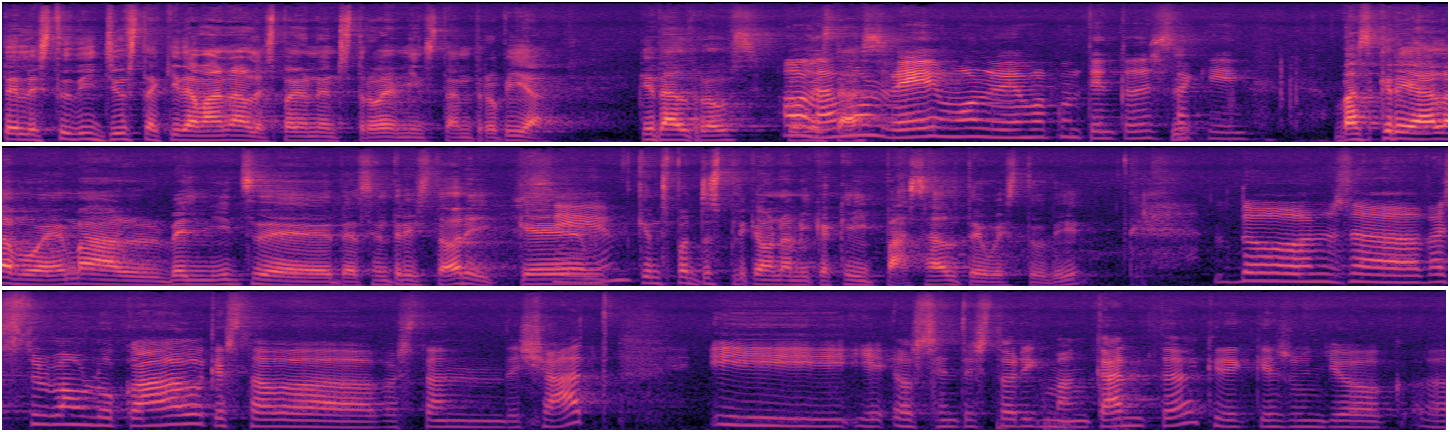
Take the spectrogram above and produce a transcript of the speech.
té l'estudi just aquí davant a l'espai on ens trobem, Instantropia. Què tal, Rose? Com Hola, estàs? molt bé, molt bé, molt contenta d'estar aquí. Vas crear la Bohema al vell mig de, del centre històric. Què, Sí. què ens pots explicar una mica què hi passa al teu estudi? Doncs eh, vaig trobar un local que estava bastant deixat i, i el centre històric m'encanta, crec que és un lloc eh,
